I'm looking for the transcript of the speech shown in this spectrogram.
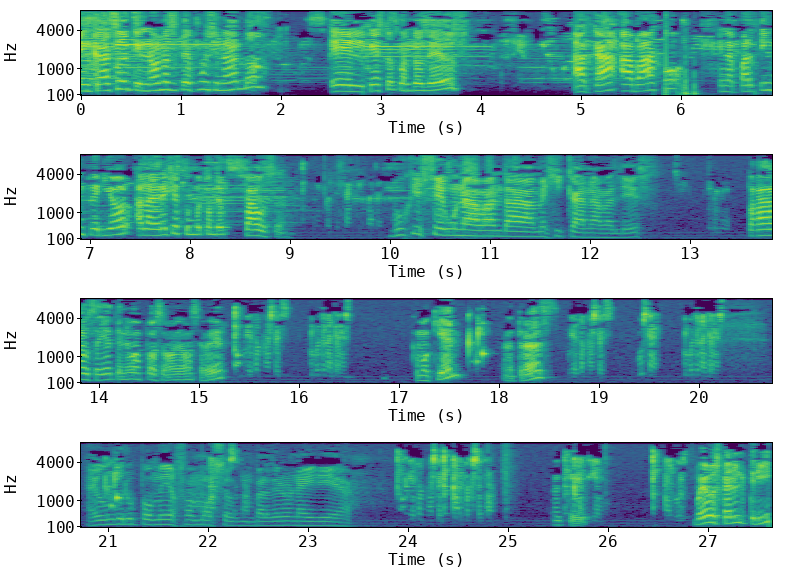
En caso de que no nos esté funcionando, el gesto con dos dedos, acá abajo, en la parte inferior a la derecha está un botón de pausa. Búsquese una banda mexicana, Valdés. Pausa, ya tenemos pausa, vamos a ver. ¿Como quién? Atrás. Algún grupo medio famoso, como para tener una idea. Ok. Voy a buscar el tri.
